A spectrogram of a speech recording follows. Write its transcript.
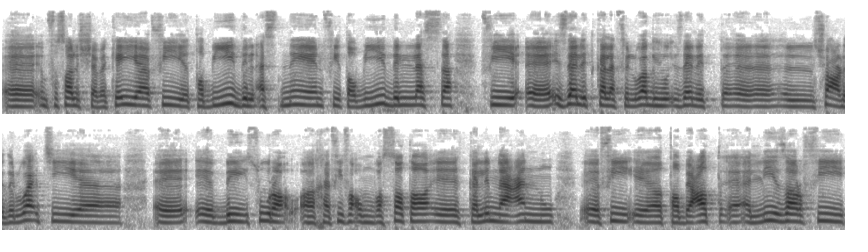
آه، انفصال الشبكية في تبييض الأسنان في تبييض اللثة في آه، إزالة كلف الوجه وإزالة آه، الشعر دلوقتي آه، آه، آه، بصورة آه، خفيفة أو مبسطة. آه، اتكلمنا عنه آه، في آه، طابعات آه، الليزر في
